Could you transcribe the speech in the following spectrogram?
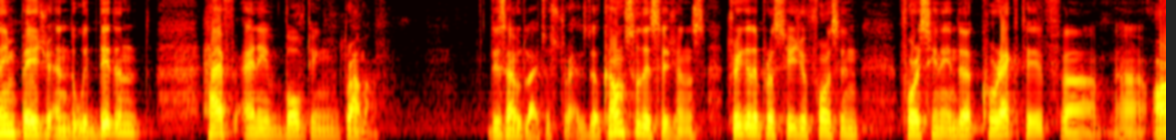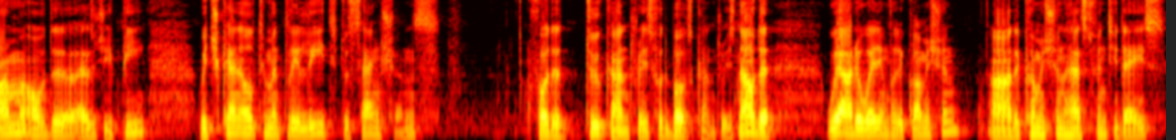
same page and we didn't have any voting drama. This I would like to stress. The Council decisions trigger the procedure foreseen, foreseen in the corrective uh, uh, arm of the SGP, which can ultimately lead to sanctions for the two countries, for both countries. Now the, we are waiting for the Commission. Uh, the Commission has 20 days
